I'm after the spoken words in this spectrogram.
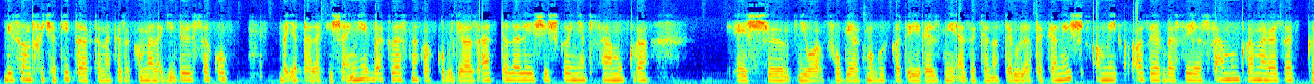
Viszont, hogyha kitartanak ezek a meleg időszakok, vagy a telek is enyhébbek lesznek, akkor ugye az áttelelés is könnyebb számukra, és jól fogják magukat érezni ezeken a területeken is, ami azért veszélyes számunkra, mert ezek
